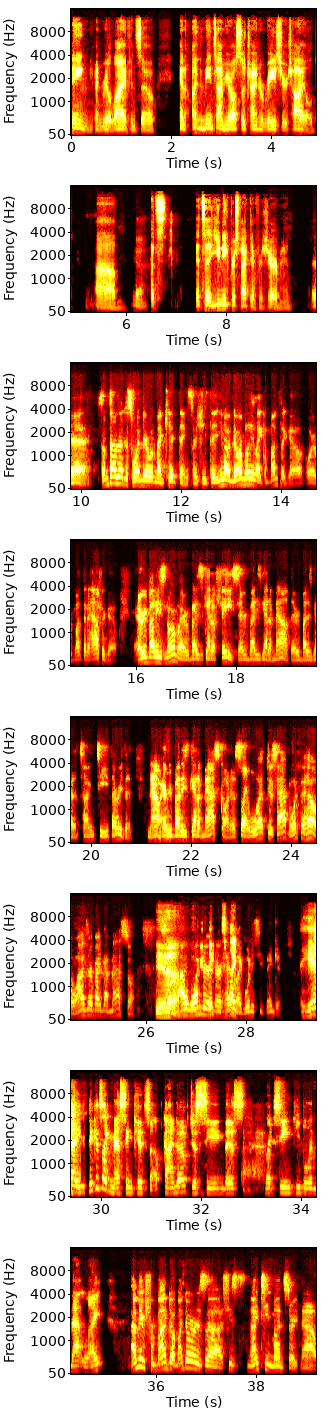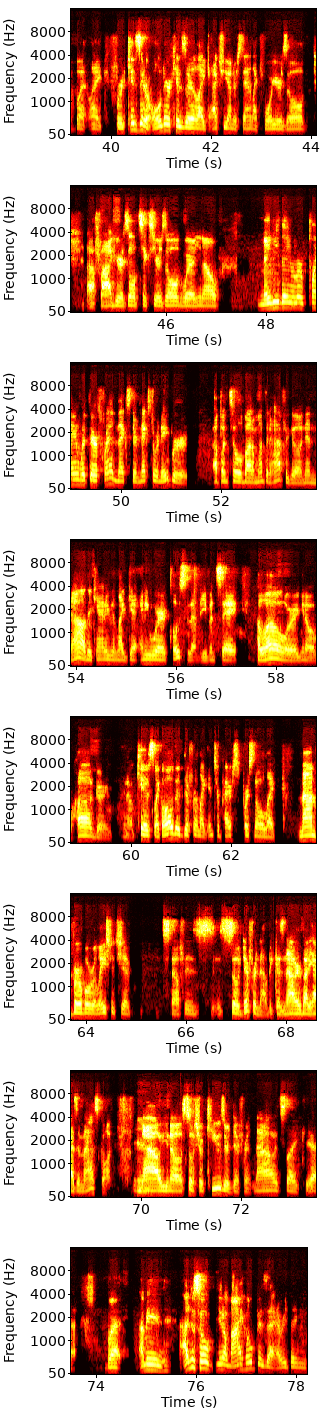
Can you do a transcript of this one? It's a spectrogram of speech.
thing in real life, and so, and in the meantime, you're also trying to raise your child. Um, yeah, that's it's a unique perspective for sure, man. yeah. Sometimes I just wonder what my kid thinks when she, th- you know, normally like a month ago or a month and a half ago, everybody's normal. Everybody's got a face. Everybody's got a mouth. Everybody's got a tongue, teeth, everything. Now Mhm. everybody's got a mask on. It's like, what just happened? What the hell? Why has everybody got masks on? So Yeah. I wonder in her head, like- like, what is she thinking? Yeah, you think it's like messing kids up, kind of, just seeing this, like seeing people in that light. I mean, for my daughter, my daughter's uh, she's 19 months right now, but like for kids that are older, kids that are like actually understand, like four years old, uh, five years old, six years old, where you know maybe they were playing with their friend next their next door neighbor up until about a month and a half ago and then now they can't even like get anywhere close to them to even say hello or you know hug or you know kiss like all the different like interpersonal like nonverbal relationship stuff is is so different now because now everybody has a mask on. Yeah. now you know social cues are different. Now it's like yeah. But i mean i just hope you know my hope is that everything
